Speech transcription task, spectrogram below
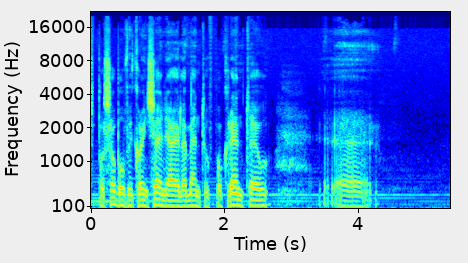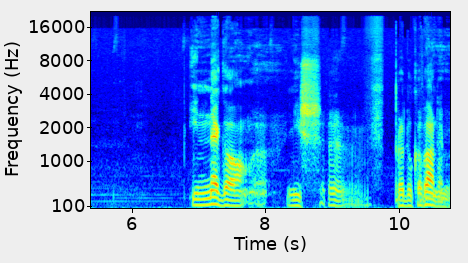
sposobu wykończenia elementów pokręteł, e, innego niż w produkowanym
